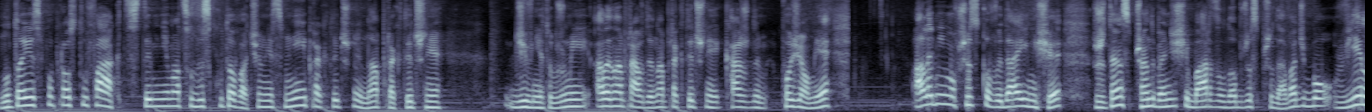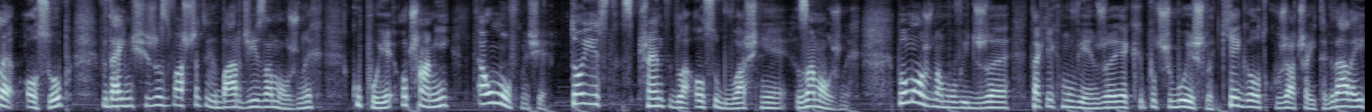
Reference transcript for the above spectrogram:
no to jest po prostu fakt. Z tym nie ma co dyskutować. On jest mniej praktyczny na praktycznie dziwnie to brzmi, ale naprawdę na praktycznie każdym poziomie. Ale mimo wszystko wydaje mi się, że ten sprzęt będzie się bardzo dobrze sprzedawać, bo wiele osób, wydaje mi się, że zwłaszcza tych bardziej zamożnych, kupuje oczami, a umówmy się, to jest sprzęt dla osób właśnie zamożnych. Bo można mówić, że tak jak mówiłem, że jak potrzebujesz lekkiego odkurzacza i tak dalej,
